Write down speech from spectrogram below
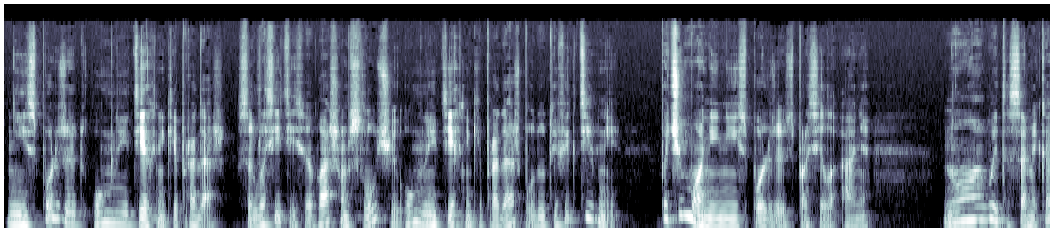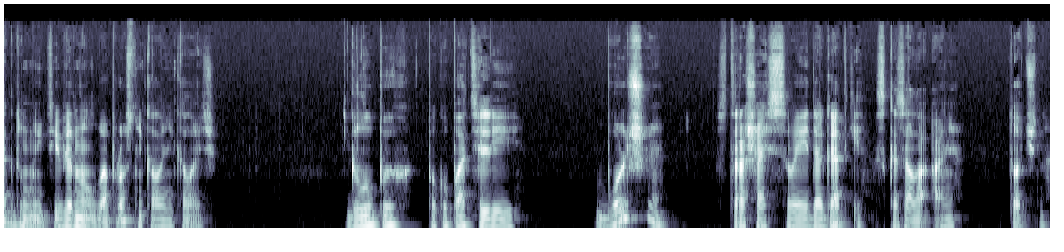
не используют умные техники продаж? Согласитесь, в вашем случае умные техники продаж будут эффективнее. Почему они не используют? Спросила Аня. Ну а вы-то сами как думаете? Вернул вопрос Николай Николаевич. Глупых покупателей больше? Страшась своей догадки, сказала Аня. Точно.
